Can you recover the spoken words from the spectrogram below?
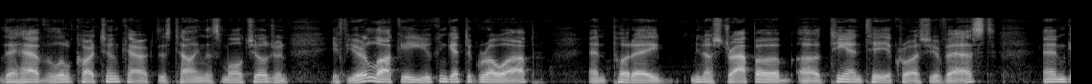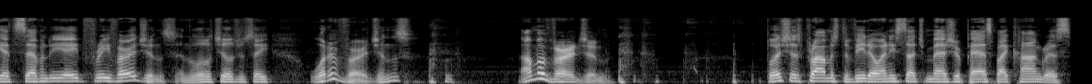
they have the little cartoon characters telling the small children, if you're lucky, you can get to grow up and put a you know strap a, a TNT across your vest and get 78 free virgins. And the little children say, "What are virgins? I'm a virgin." Bush has promised to veto any such measure passed by Congress,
